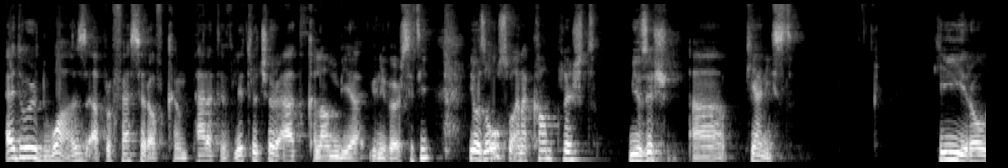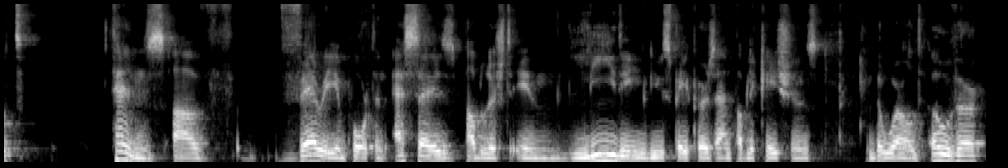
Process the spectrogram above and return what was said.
Edward was a professor of comparative literature at Columbia University. He was also an accomplished musician, a pianist. He wrote tens of very important essays published in leading newspapers and publications the world over.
